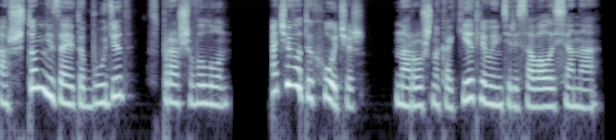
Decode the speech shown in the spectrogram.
«А что мне за это будет?» – спрашивал он. «А чего ты хочешь?» – нарочно кокетливо интересовалась она.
